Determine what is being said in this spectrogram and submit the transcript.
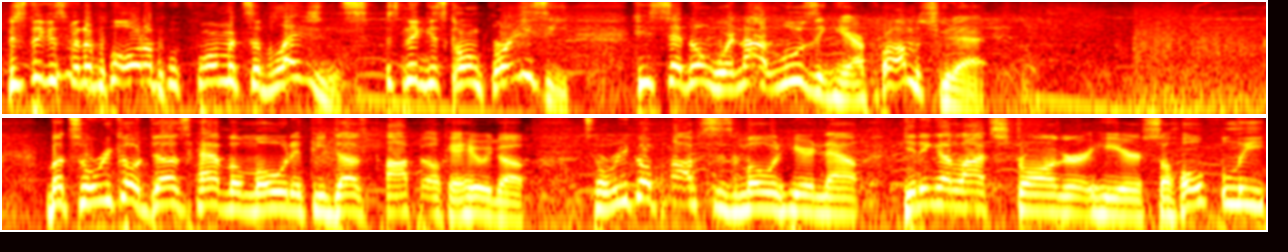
This nigga's gonna pull out a performance of legends. This nigga's going crazy. He said, no, we're not losing here. I promise you that. But Toriko does have a mode if he does pop. Okay, here we go. Toriko pops his mode here now, getting a lot stronger here. So hopefully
